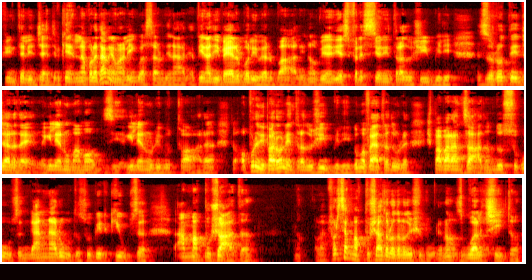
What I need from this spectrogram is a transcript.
più intelligenti, perché il napoletano è una lingua straordinaria, piena di verboli verbali, no? piena di espressioni intraducibili, srotte e giaratelle, chi le hanno mamozzi, chi le hanno ricuttuare, oppure di parole intraducibili. Come fai a tradurre spaparanzato, indussucus, ingannaruto, superchiuso, ammappuciato? Forse ammappuciato lo traduci pure, no? Sgualcito,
